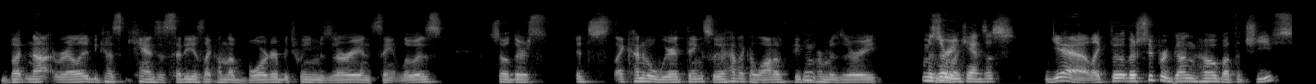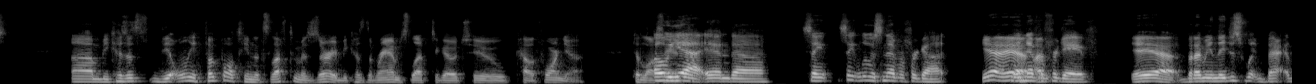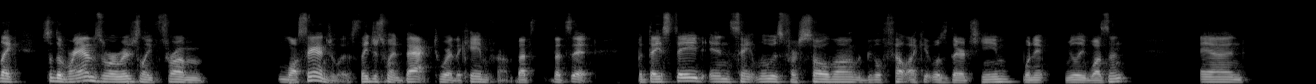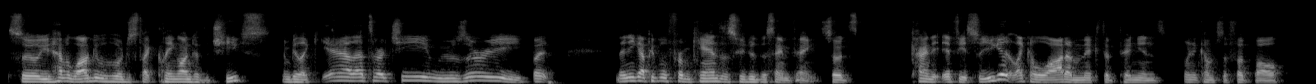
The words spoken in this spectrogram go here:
but not really because Kansas City is like on the border between Missouri and St. Louis. So there's it's like kind of a weird thing. So you have like a lot of people Mm. from Missouri Missouri Right. and Kansas. yeah, like they're, they're super gung ho about the Chiefs um, because it's the only football team that's left in Missouri because the Rams left to go to California, to Los Oh Angeles. yeah, and uh St. St. Louis never forgot. yeah, yeah, they never I'm- forgave. yeah, yeah. But I mean, they just went back. Like, so the Rams were originally from Los Angeles. They just went back to where they came from. That's that's it. But they stayed in St. Louis for so long that people felt like it was their team when it really wasn't. And so you have a lot of people who are just like cling on to the Chiefs and be like, "Yeah, that's our team, Missouri." But then you got people from Kansas who do the same thing. So it's kind of iffy. So you get like a lot of mixed opinions when it comes to football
